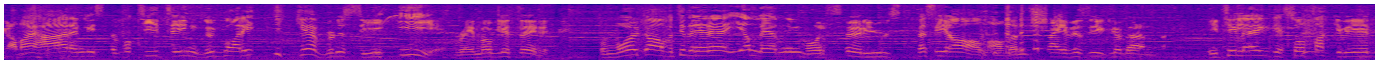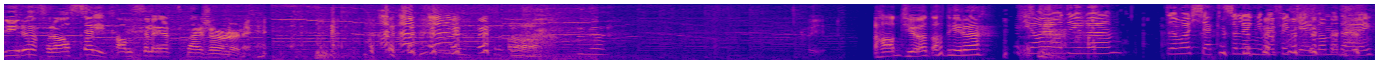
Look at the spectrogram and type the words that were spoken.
ga deg her en liste på ti ting du bare ikke burde si i Rainbow Glitter som vår gave til dere i anledning vår førjulsspesial av Den skeive syklubben. I tillegg så takker vi dyret for å ha selvkansellert seg sjøl. Adjø da, dyret. Ja ja, dyret. Det var kjekt så lenge vi fikk gama med deg.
